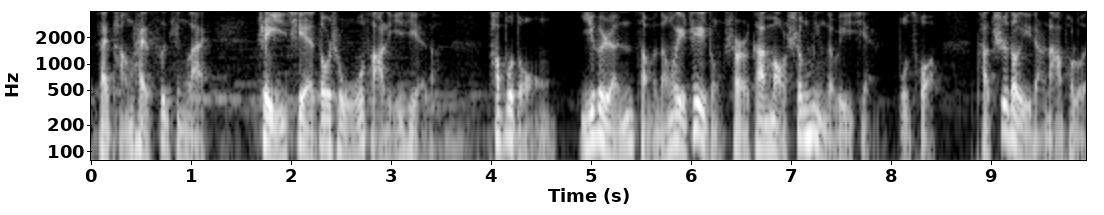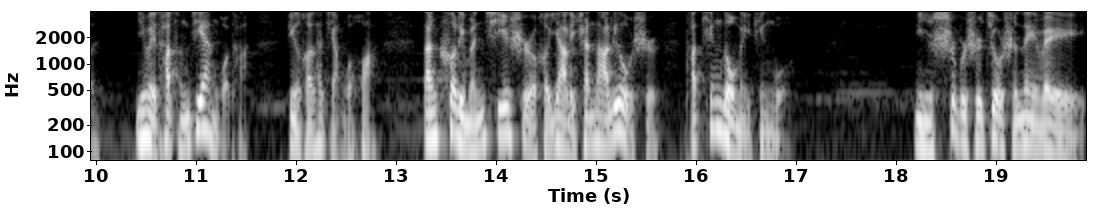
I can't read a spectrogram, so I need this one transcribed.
在唐泰斯听来，这一切都是无法理解的。他不懂一个人怎么能为这种事儿甘冒生命的危险，不错，他知道一点拿破仑，因为他曾见过他，并和他讲过话。但克里门七世和亚历山大六世，他听都没听过。你是不是就是那位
